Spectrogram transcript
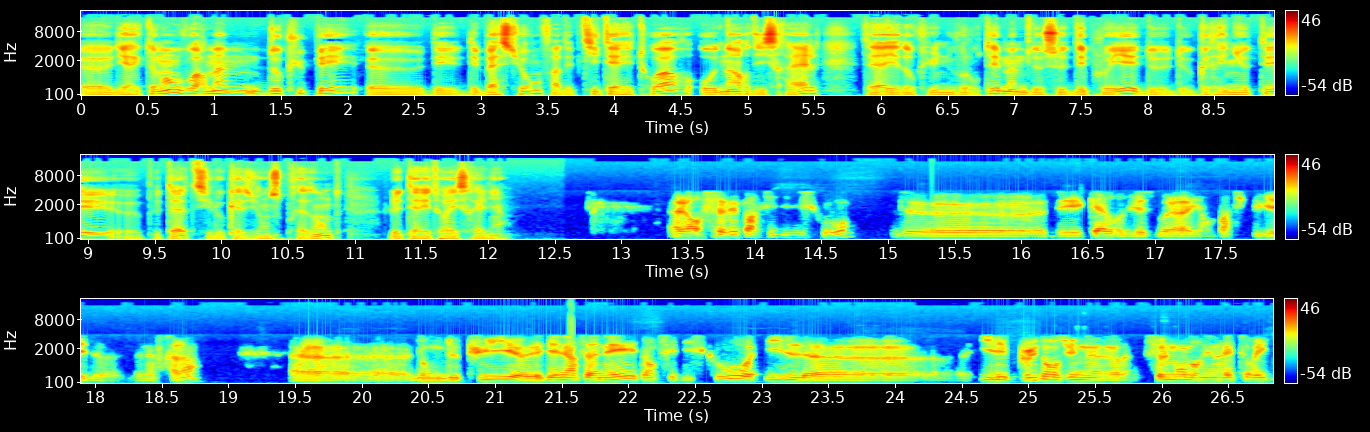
euh, directement, voire même d'occuper euh, des, bastions, enfin des petits territoires au nord d'Israël. C'est-à-dire, il y a donc une volonté même de se déployer, de, de grignoter, euh, peut-être, si l'occasion se présente, le territoire israélien Alors, ça fait partie du discours de, des cadres du Hezbollah, et en particulier de, de Nasrallah. donc depuis les dernières années, dans ses discours, il il est plus dans une seulement dans une rhétorique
